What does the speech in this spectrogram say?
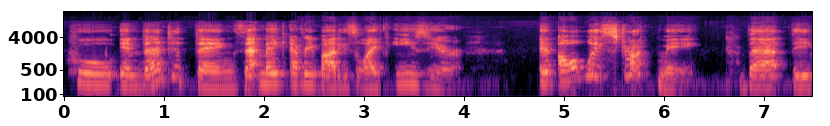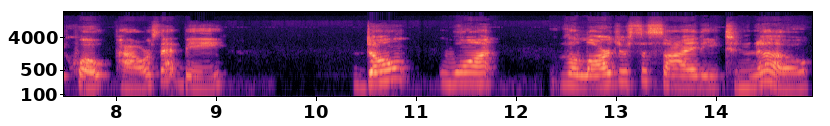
who invented things that make everybody's life easier. It always struck me that the quote powers that be don't want the larger society to know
